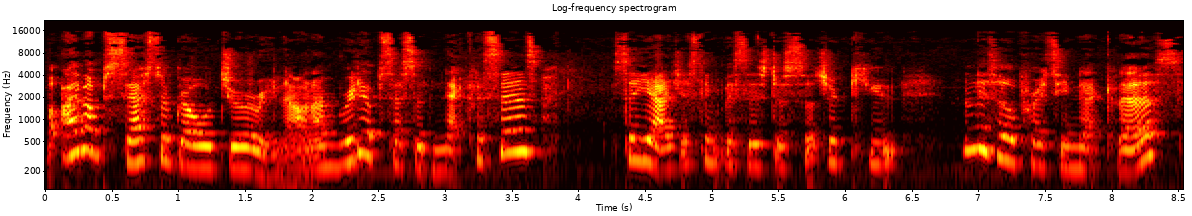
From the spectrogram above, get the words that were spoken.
but I'm obsessed with gold jewellery now and I'm really obsessed with necklaces so yeah i just think this is just such a cute little pretty necklace.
